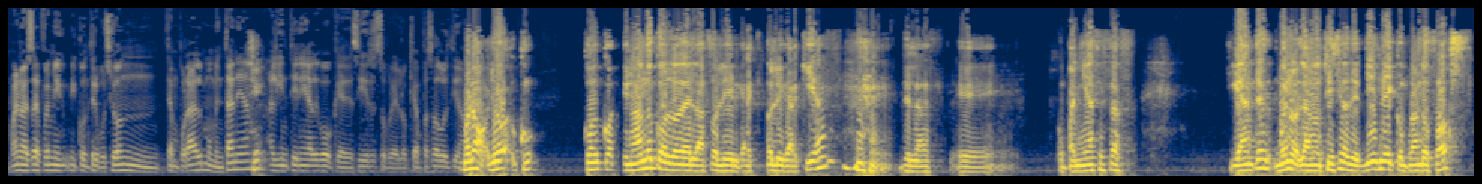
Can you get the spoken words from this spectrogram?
Bueno, esa fue mi, mi contribución temporal, momentánea. Sí. ¿Alguien tiene algo que decir sobre lo que ha pasado últimamente? Bueno, yo con- con- continuando con lo de las oligar- oligarquías, de las eh, compañías estas gigantes, bueno, la noticia de Disney comprando Fox,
